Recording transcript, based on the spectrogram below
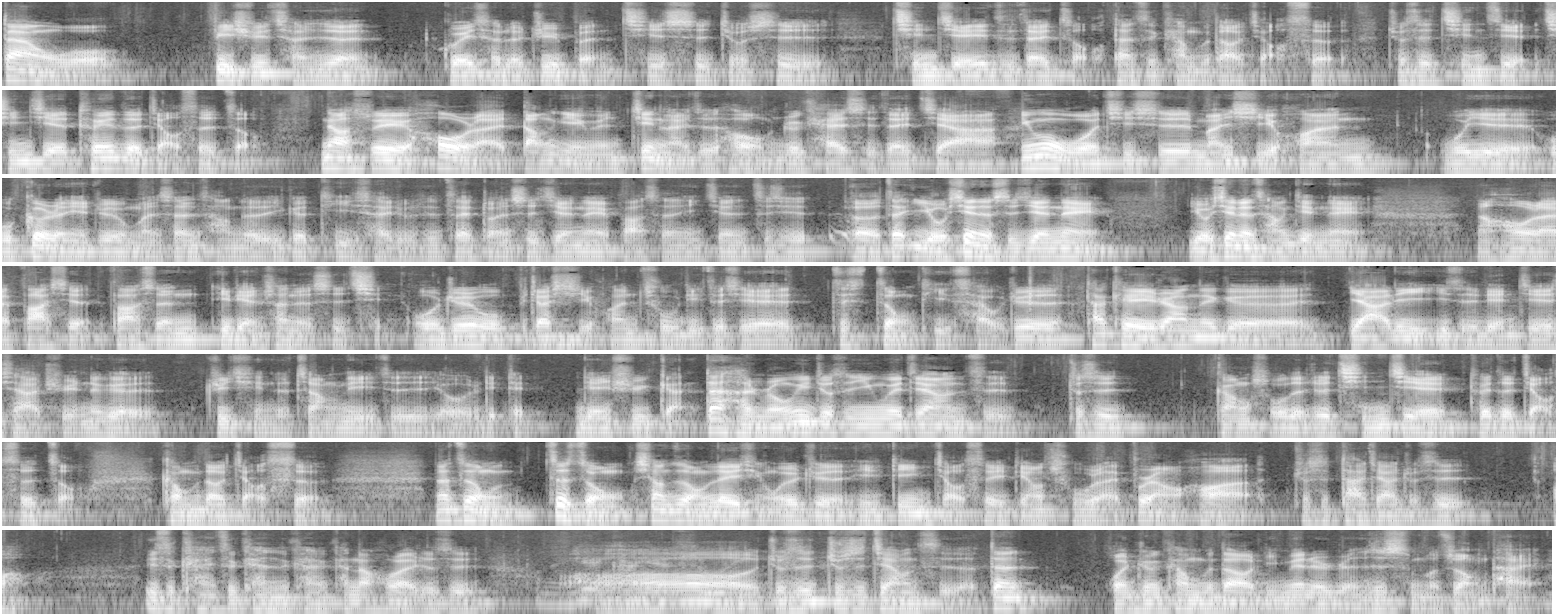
但我必须承认，鬼扯的剧本其实就是情节一直在走，但是看不到角色，就是情节情节推着角色走。那所以后来当演员进来之后，我们就开始在加，因为我其实蛮喜欢。我也我个人也觉得蛮擅长的一个题材，就是在短时间内发生一件这些呃，在有限的时间内、有限的场景内，然后来发现发生一连串的事情。我觉得我比较喜欢处理这些这这种题材，我觉得它可以让那个压力一直连接下去，那个剧情的张力一直有连连续感。但很容易就是因为这样子，就是刚说的，就情节推着角色走，看不到角色。那这种这种像这种类型，我就觉得一定角色一定要出来，不然的话，就是大家就是哦，一直看，一直看，一直看，看到后来就是哦，就是就是这样子的，但完全看不到里面的人是什么状态，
